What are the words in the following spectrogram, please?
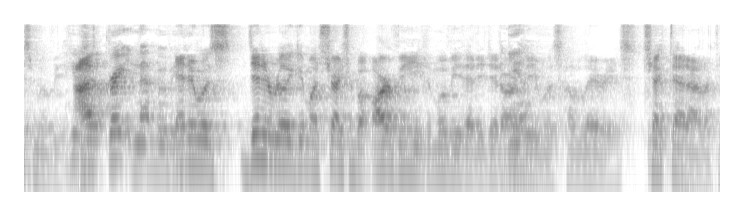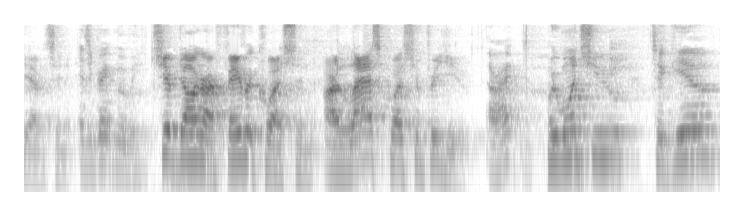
Tremendous movie. He was I- great in that movie. and it was didn't really get much traction, but RV, the movie that he did, RV Yeah. was hilarious. Check that out if you haven't seen it. it's a great movie. Chip Dog, our favorite question, our last question for you. All right. We want you to give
